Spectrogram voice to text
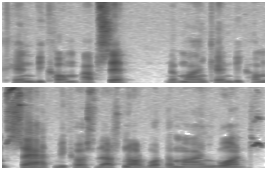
can become upset. The mind can become sad because that's not what the mind wants,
